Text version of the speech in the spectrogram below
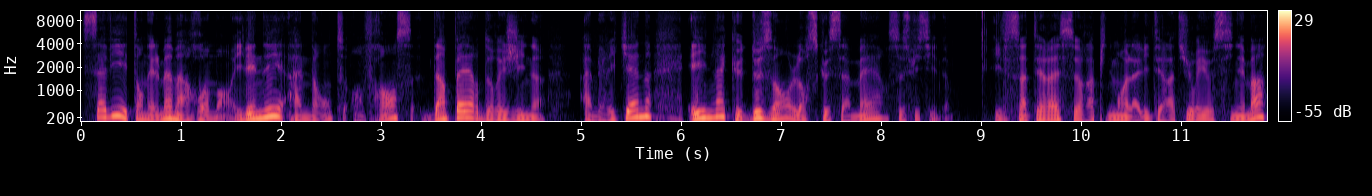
sa vie est en elle-même un roman. Il est né à Nantes, en France, d'un père d'origine américaine, et il n'a que deux ans lorsque sa mère se suicide. Il s'intéresse rapidement à la littérature et au cinéma.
